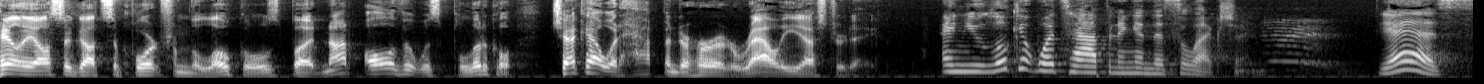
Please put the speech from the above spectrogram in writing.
Haley also got support from the locals, but not all of it was political. Check out what happened to her at a rally yesterday. And you look at what's happening in this election. Yes.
